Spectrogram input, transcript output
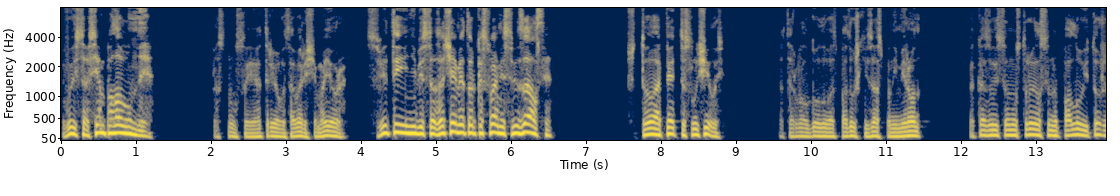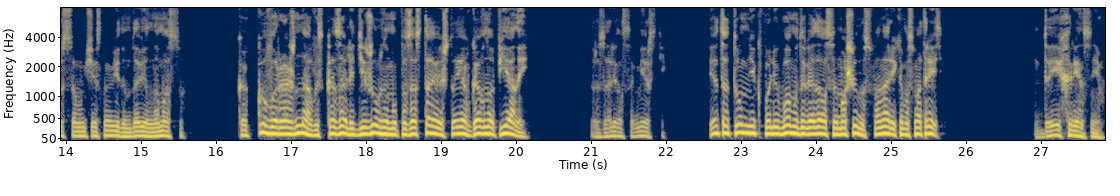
Вы совсем полоумные?» Проснулся я от рева товарища майора. «Святые небеса, зачем я только с вами связался?» «Что опять-то случилось?» Оторвал голову от подушки заспанный Мирон. Оказывается, он устроился на полу и тоже с самым честным видом давил на массу. «Какого рожна вы сказали дежурному по заставе, что я в говно пьяный?» Разорялся мерзкий. «Этот умник по-любому догадался машину с фонариком осмотреть». «Да и хрен с ним»,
